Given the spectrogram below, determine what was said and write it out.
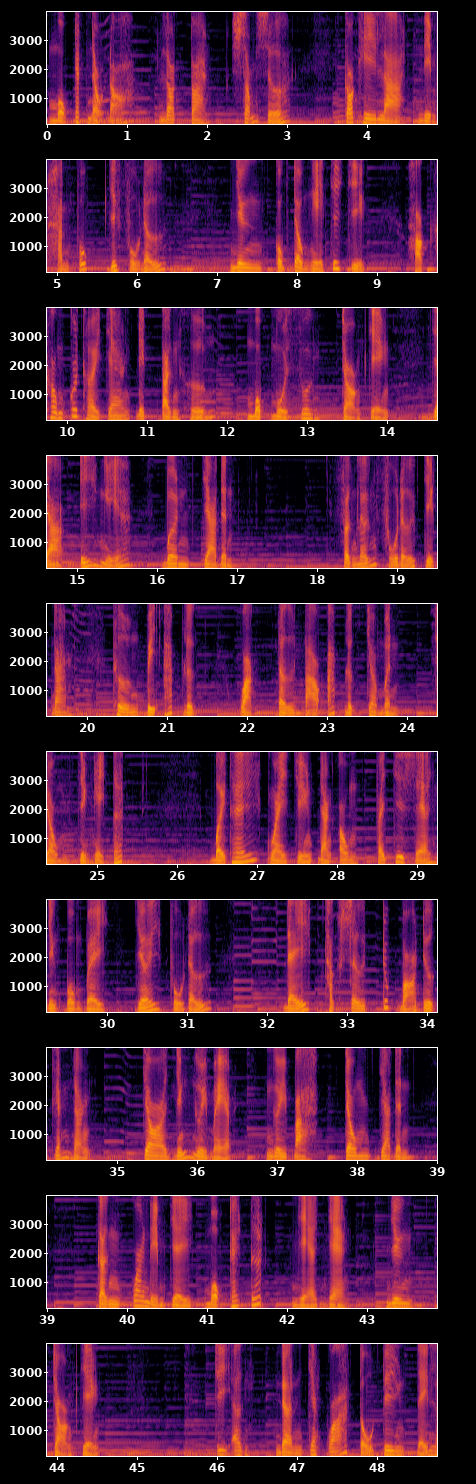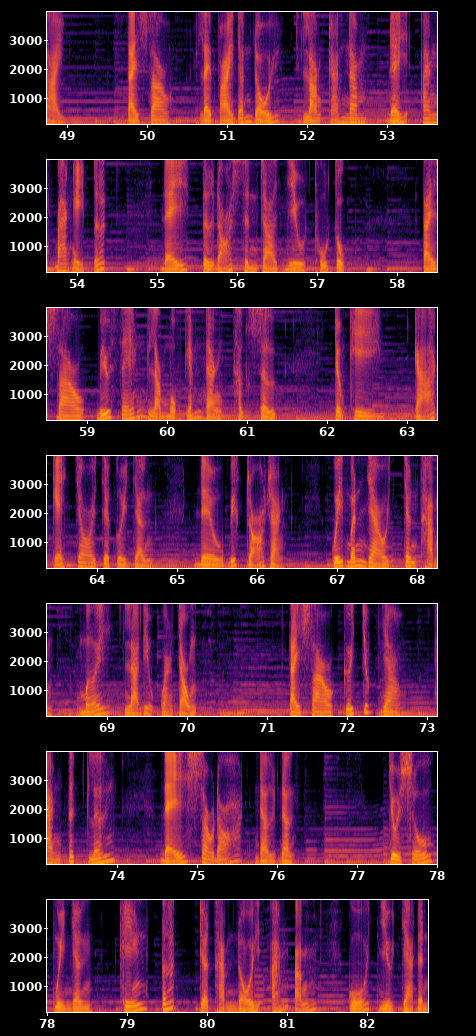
Một cách nào đó, lo toan, sắm sửa, có khi là niềm hạnh phúc với phụ nữ. Nhưng cũng đồng nghĩa với việc họ không có thời gian để tận hưởng một mùa xuân trọn vẹn và ý nghĩa bên gia đình. Phần lớn phụ nữ việt nam thường bị áp lực hoặc tự tạo áp lực cho mình trong những ngày Tết. Bởi thế, ngoài chuyện đàn ông phải chia sẻ những bộn bề với phụ nữ để thật sự trút bỏ được gánh nặng cho những người mẹ, người bà trong gia đình cần quan niệm về một cái Tết nhẹ nhàng nhưng trọn vẹn. Tri ân nền văn hóa tổ tiên để lại. Tại sao lại phải đánh đổi làm cả năm để ăn ba ngày Tết, để từ đó sinh ra nhiều thủ tục? Tại sao biếu xén là một gánh nặng thật sự, trong khi cả kẻ cho và người nhận đều biết rõ rằng quý mến nhau chân thành mới là điều quan trọng tại sao cứ chúc nhau ăn tích lớn để sau đó nợ nần vô số nguyên nhân khiến tết trở thành nỗi ám ảnh của nhiều gia đình.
